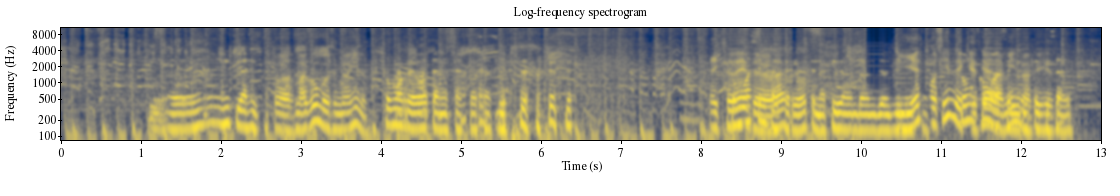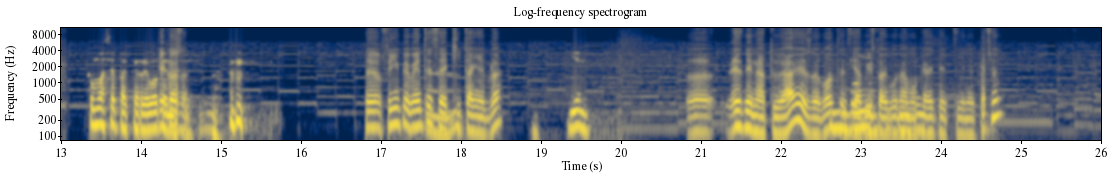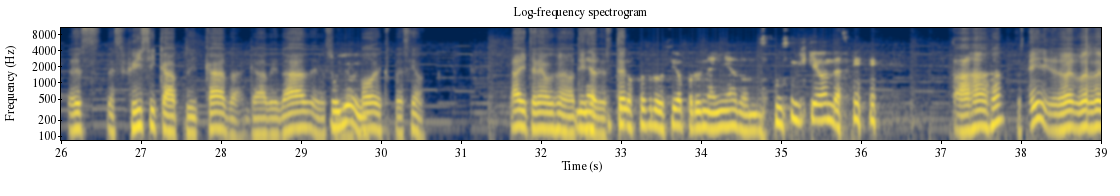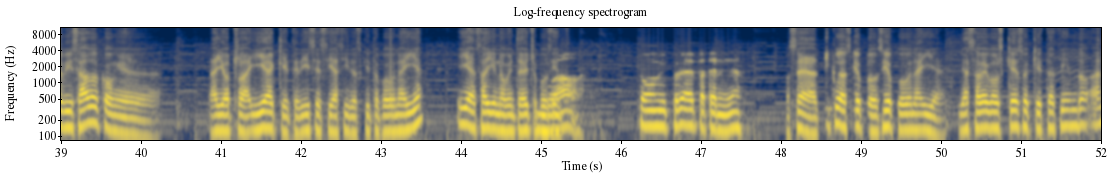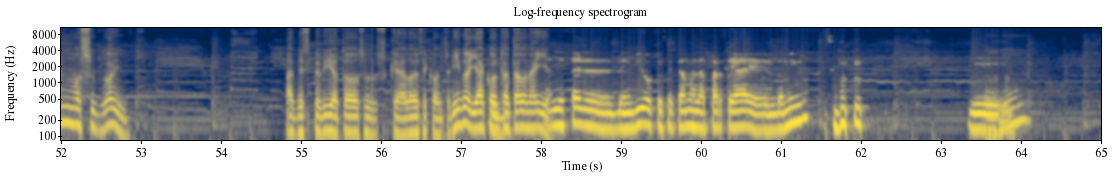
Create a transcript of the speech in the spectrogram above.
Eh, un clásico. Magumbos, me imagino. ¿Cómo rebotan esas cosas? así? ¿Cómo Excelente, hacen para que reboten así? Don, don, don Y es posible ¿Cómo- que sea la misma, fíjese. ¿Cómo hace para que reboten así? Pero simplemente se quitan el bra. Bien. Eh, es de naturales rebotes. Si has visto alguna mujer que tiene pecho. Es, es física aplicada, gravedad en su Uy, uy. mejor expresión. Ahí tenemos una noticia de usted. fue producido por una IA donde... ¿Qué onda? Sí. Ajá, ajá. Sí, lo, he- lo he revisado con el... Hay otra IA que te dice si ha sido escrito por una IA y ya sale un 98%. Wow. Como mi prueba de paternidad. O sea, el artículo ha sido producido por una IA. Ya sabemos que eso que está haciendo Anmo Sugoi. Ha despedido a todos sus creadores de contenido y ha contratado una IA. Ahí está el de en vivo que sacamos la parte A el domingo. y.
